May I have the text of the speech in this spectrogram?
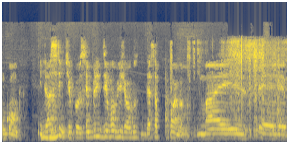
um. Então, assim, tipo, eu sempre desenvolvi jogos dessa forma, mas é,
